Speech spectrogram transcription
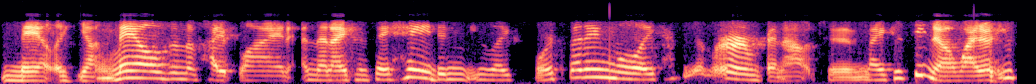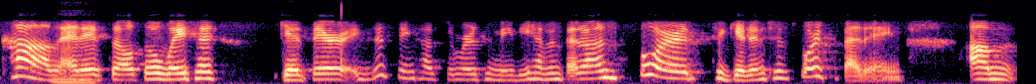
male, like young males in the pipeline. And then I can say, hey, didn't you like sports betting? Well, like, have you ever been out to my casino? Why don't you come? And mm-hmm. it's also a way to get their existing customers who maybe haven't bet on sports to get into sports betting. Um,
